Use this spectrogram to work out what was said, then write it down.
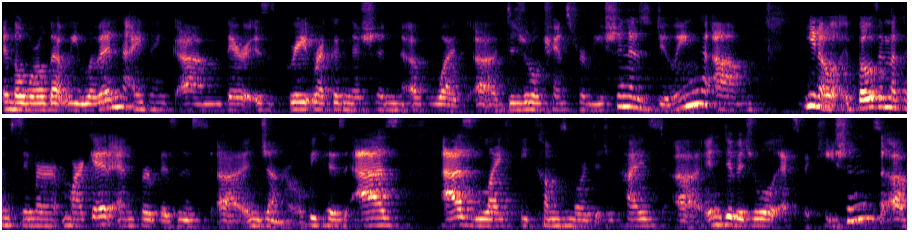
in the world that we live in. I think um, there is great recognition of what uh, digital transformation is doing. You know, both in the consumer market and for business uh, in general, because as as life becomes more digitized, uh, individual expectations of,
